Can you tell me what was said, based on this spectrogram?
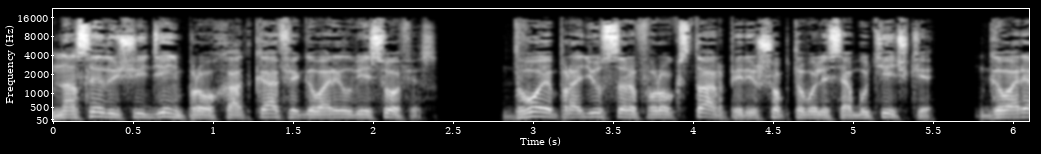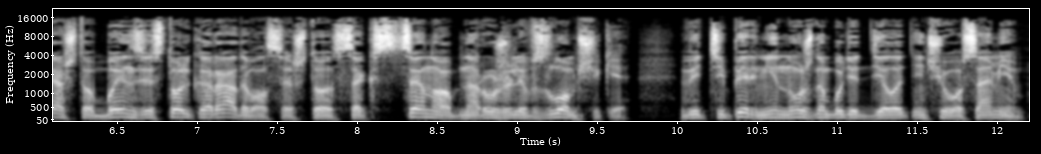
На следующий день про Хаткафе говорил весь офис. Двое продюсеров Rockstar перешептывались об утечке, говоря, что Бензи столько радовался, что секс-сцену обнаружили взломщики, ведь теперь не нужно будет делать ничего самим.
